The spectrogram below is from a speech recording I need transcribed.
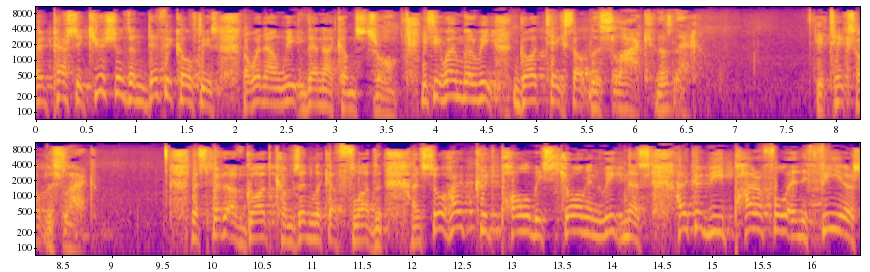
and persecutions and difficulties. But when I'm weak, then I come strong. You see, when we're weak, God takes up the slack, doesn't he? He takes up the slack. The Spirit of God comes in like a flood. And so how could Paul be strong in weakness? How could he be powerful in fears?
